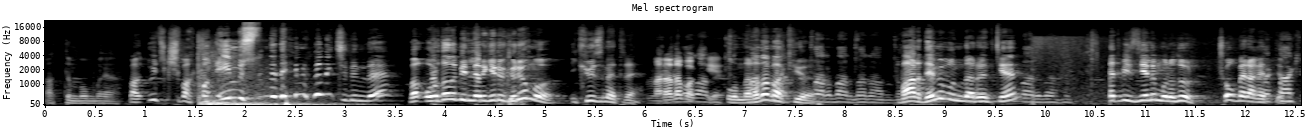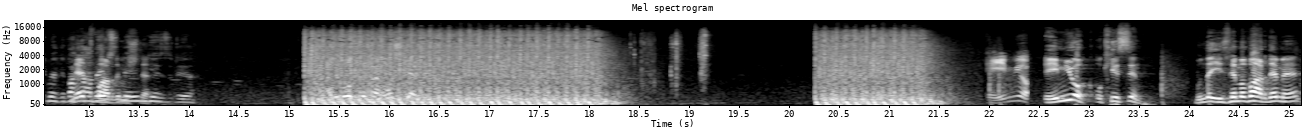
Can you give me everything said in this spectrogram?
Attım bombaya. Bak 3 kişi bak. Bak en üstünde değil mi lan içinde? Bak orada da birileri geliyor görüyor musun? 200 metre. Onlara da Var bakıyor. Onlara Var, da var, bakıyor. Var var var abi. Var değil mi bunda röntgen? Var var. Hadi bir izleyelim bunu dur. Çok merak Bak ettim. takip ediyor. Bak Net abi var hepsini demişler. elini gezdiriyor. Hadi sefer hoş geldin. Eğim yok. Eğim yok o kesin. Bunda izleme var değil mi?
